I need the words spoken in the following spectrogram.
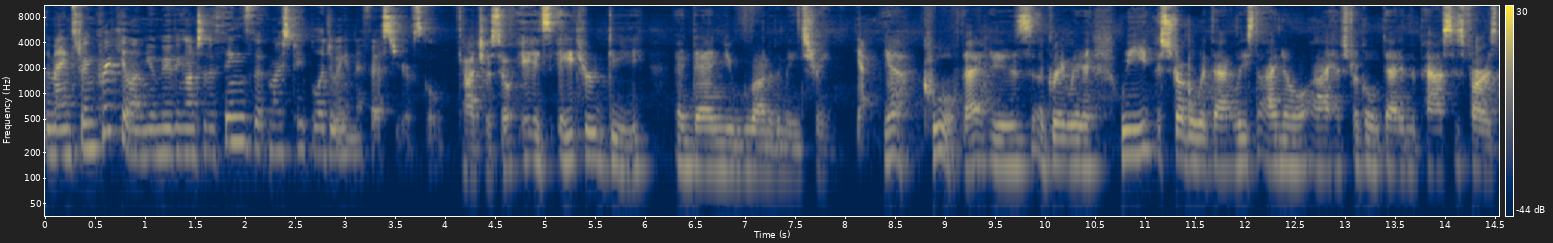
the mainstream curriculum. You're moving on to the things that most people are doing in their first year of school. Gotcha. So it's A through D, and then you move on to the mainstream. Yeah. Yeah, cool. That is a great way to. We struggle with that. At least I know I have struggled with that in the past. As far as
